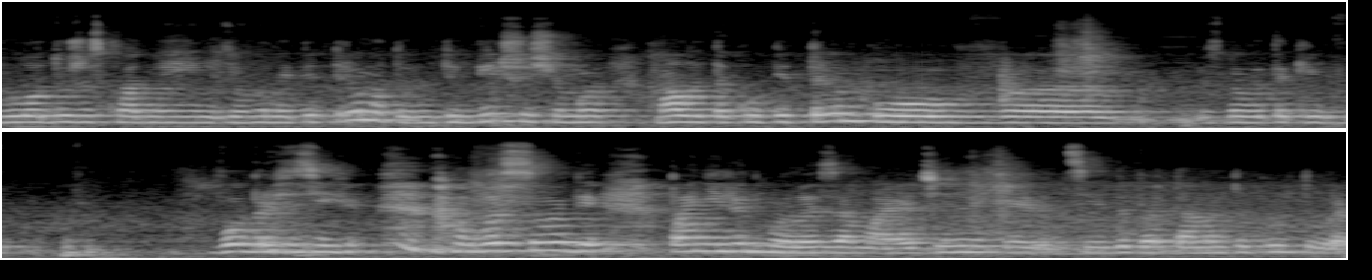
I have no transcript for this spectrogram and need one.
Було дуже складно їм його не підтримати, тим більше, що ми мали таку підтримку в знову таки в- образі в особі пані Людмили Замай, очільники цієї департаменту культури.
